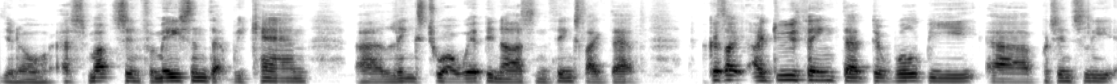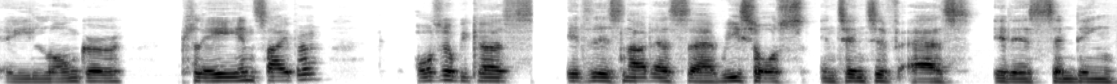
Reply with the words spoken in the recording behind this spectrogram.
you know as much information that we can, uh, links to our webinars and things like that, because I, I do think that there will be uh, potentially a longer play in cyber, also because it is not as uh, resource intensive as it is sending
